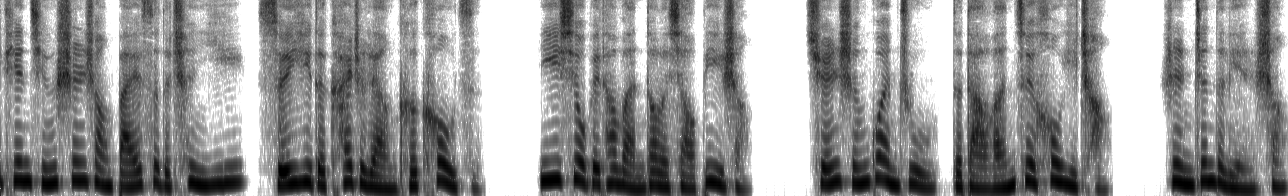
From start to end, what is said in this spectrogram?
天晴身上白色的衬衣随意的开着两颗扣子，衣袖被他挽到了小臂上，全神贯注的打完最后一场，认真的脸上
